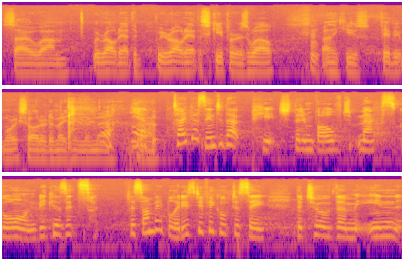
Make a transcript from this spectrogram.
so um, we rolled out the we rolled out the skipper as well. I think he was a fair bit more excited to meet him than me. Yeah, so. take us into that pitch that involved Max Gawn because it's for some people it is difficult to see the two of them in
